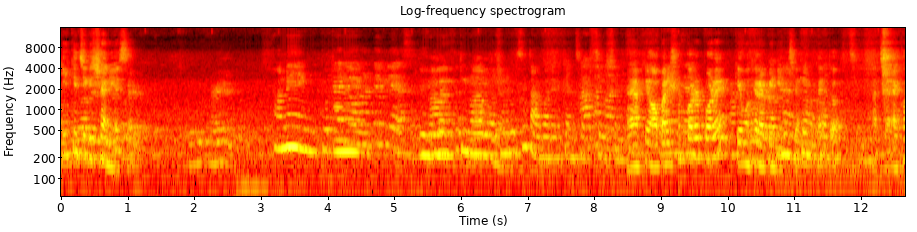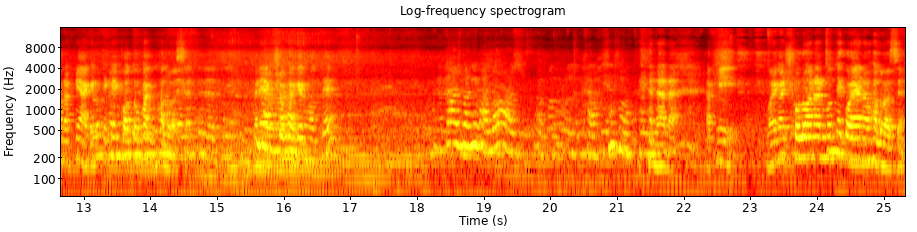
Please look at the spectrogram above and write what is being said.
কি কি চিকিৎসা নিয়েছেন? আমি প্রথমে অপারেশন করছি তারপরে ক্যান্সার হ্যাঁ, আপনি অপারেশন করার পরে কেমোথেরাপি নিচ্ছেন হ্যাঁ, তাই তো? আচ্ছা এখন আপনি আগের থেকে কত ভাগ ভালো আছেন? মানে একশো ভাগের মধ্যে? না না আপনি মনে করেন ষোলো আনার মধ্যে কয় আনা ভালো আছেন?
